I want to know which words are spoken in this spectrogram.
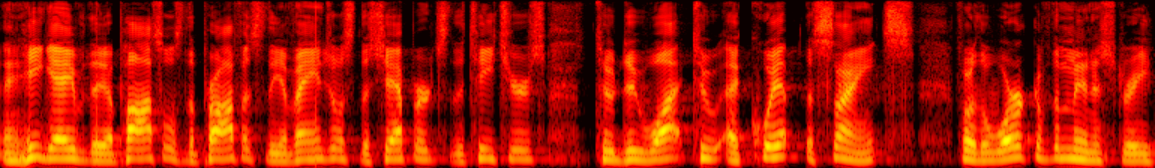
"And he gave the apostles, the prophets, the evangelists, the shepherds, the teachers to do what? To equip the saints for the work of the ministry,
